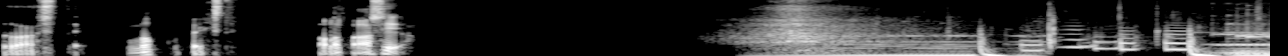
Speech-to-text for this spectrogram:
otetaan sitten lopputeksti. Palataan asiaan. Thank you.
